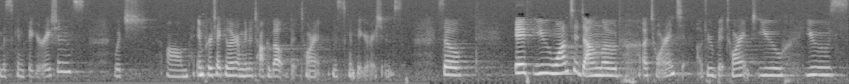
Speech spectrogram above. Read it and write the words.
misconfigurations, which um, in particular, I'm going to talk about BitTorrent misconfigurations. So if you want to download a torrent through BitTorrent, you use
